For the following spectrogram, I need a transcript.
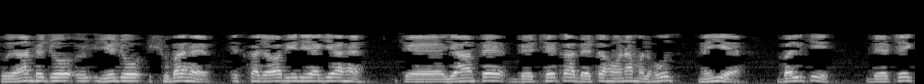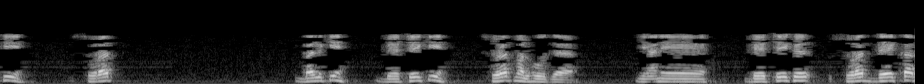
تو یہاں پہ جو یہ جو شبہ ہے، اس کا جواب یہ دیا گیا ہے کہ یہاں پہ بیٹے کا بیٹا ہونا ملحوظ نہیں ہے، بلکہ بیٹے کی صورت بلکہ بیٹے کی صورت ملحوظ ہے۔ یعنی بیٹے کی صورت دیکھ کر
